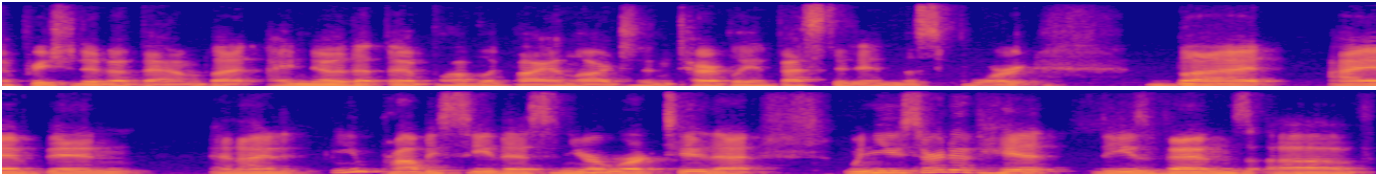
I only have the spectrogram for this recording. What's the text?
appreciative of them. But I know that the public, by and large, isn't terribly invested in the sport. But I have been, and I, you probably see this in your work too, that when you sort of hit these vens of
